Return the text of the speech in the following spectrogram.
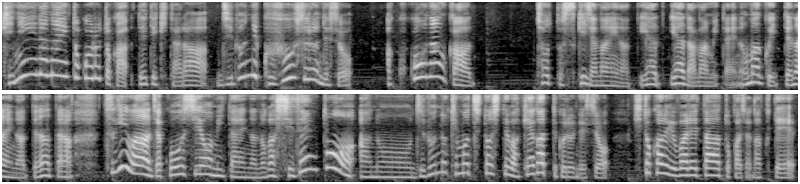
気に入らないところとか出てきたら、自分で工夫するんですよ。あ、ここなんか、ちょっと好きじゃないなって、や、嫌だなみたいな、うまくいってないなってなったら、次はじゃあこうしようみたいなのが自然と、あの自分の気持ちとして湧き上がってくるんですよ。人から言われたとかじゃなくて。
